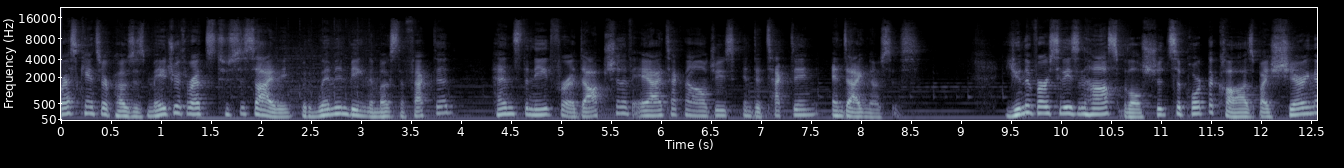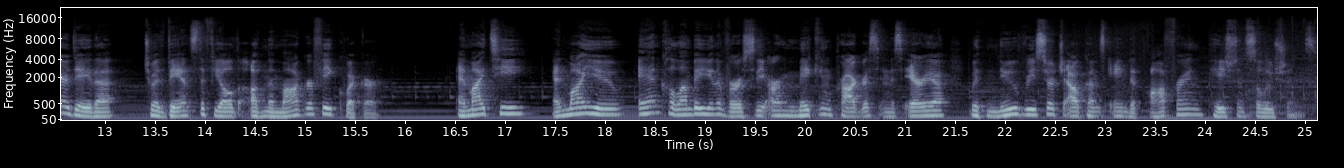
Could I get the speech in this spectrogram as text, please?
breast cancer poses major threats to society, with women being the most affected, hence the need for adoption of AI technologies in detecting and diagnosis. Universities and hospitals should support the cause by sharing their data to advance the field of mammography quicker. MIT, NYU, and Columbia University are making progress in this area with new research outcomes aimed at offering patient solutions.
